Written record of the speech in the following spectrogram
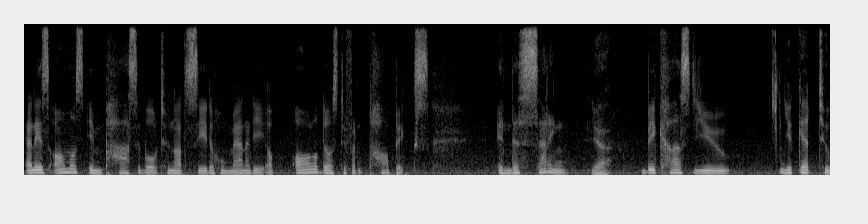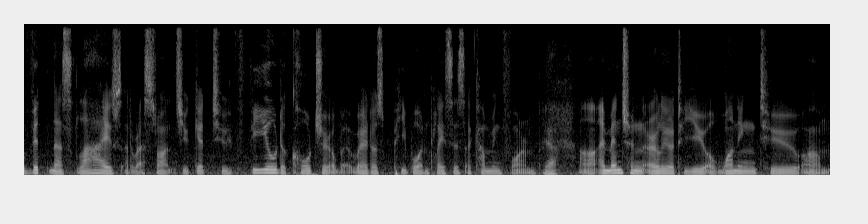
And it's almost impossible to not see the humanity of all of those different topics in this setting Yeah. because you you get to witness lives at restaurants. You get to feel the culture of where those people and places are coming from. Yeah. Uh, I mentioned earlier to you of wanting to um,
